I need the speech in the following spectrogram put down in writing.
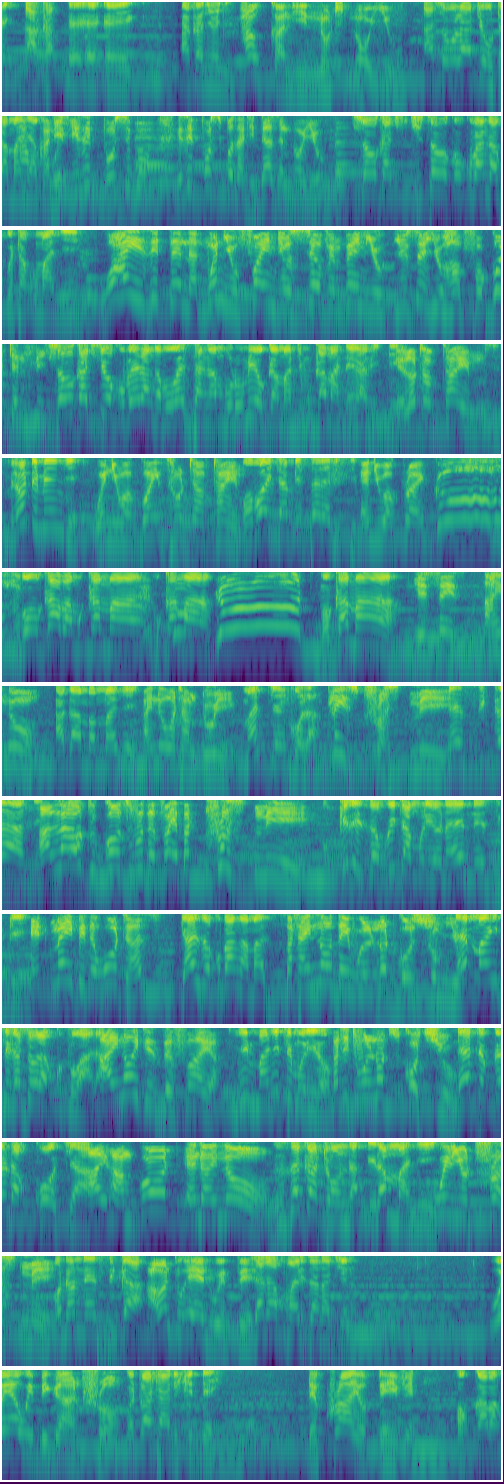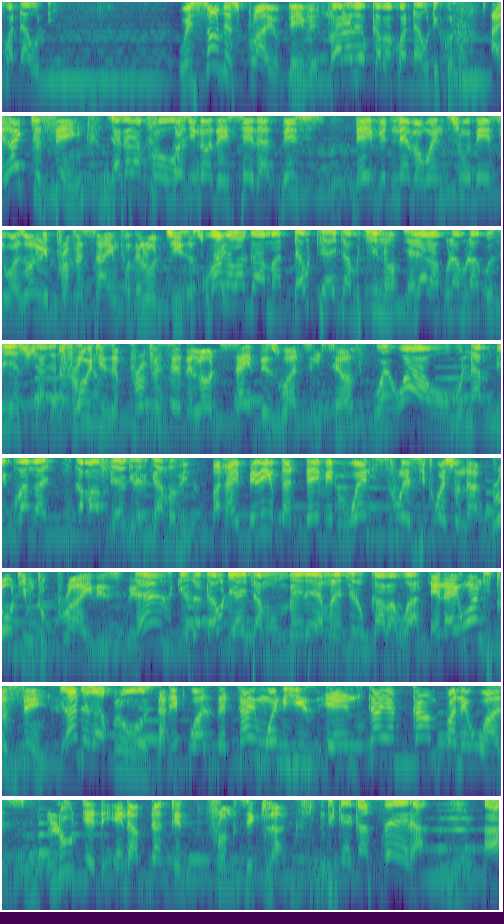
aka- akanyonyi how can he not know you? asobola atya obutamanya How can he? Is it possible? Is it possible that he doesn't know you? kisoboka kisoboka okuba nga gwe takumanyi Why is it then that when you find yourself in pain, you, you say, You have forgotten me? kisoboka kitya okubeera nga bwe weesanga mu bulumi ogamba nti mukama A lot of times, mirundi mingi when you are going through tough times bw'oba oyita mu biseera ebisibu and you are crying, God, ng'okaaba mukama mukama mukama He says, I know, agamba mmanyi I know what I'm doing. Please trust me. Allow to go through the fire, but trust me. okkiriza okuyita mu muliro naye neesige It may be the waters, gayinza okuba nga mazzi but I know they will not consume you. naye mmanyi tegasobola kukutwala I know it is the fire, Nyi- mmanyi ti but it will not scorch you. naye tegugenda kukwokya I am God and I know. Will you trust me? I want to end with this where we began from. Twatandikidde. The cry of David. okukaaba kwa dawudi. We saw this cry of David. twalabye okukaaba kwa dawudi kuno. I like to think, because you know, they say that this David never went through this. He was only prophesying for the Lord Jesus kubanga Christ. bagamba dawudi teyayita mu kino yali alagula bulaguzi yesu kyagenda True, it is a prophecy. The Lord said these words himself. weewaawo bunabbi kubanga mukama waffe yayogera ebigambo bino But I believe that David went through a situation that brought him to cry this. this. naye dawudi yayita mu mbeera eyamuleetera okukaaba bw'ati And I want to think era njagala kulowooza that it was the time when his entire company was looted and abducted from Ziklag. nti kaseera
